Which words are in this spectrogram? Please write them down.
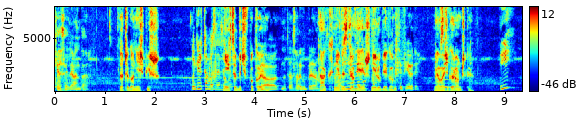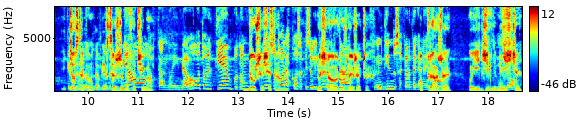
¿Qué haces? Levantar. Dlaczego nie śpisz? No Nie chcę być w pokoju. Pero no te vas a recuperar más. Tak, nie wyzdrowiejesz, nie lubię go. ¿Tuviste fiebre? Miałaś gorączkę. ¿Y? ¿Y quieres Co z tener de tego? vuelta fiebre? Chcesz, żeby wróciła? No, Duszę się tam. Myślę no o różnych rzeczach. No O Klarze, o jej dziwnym liście,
